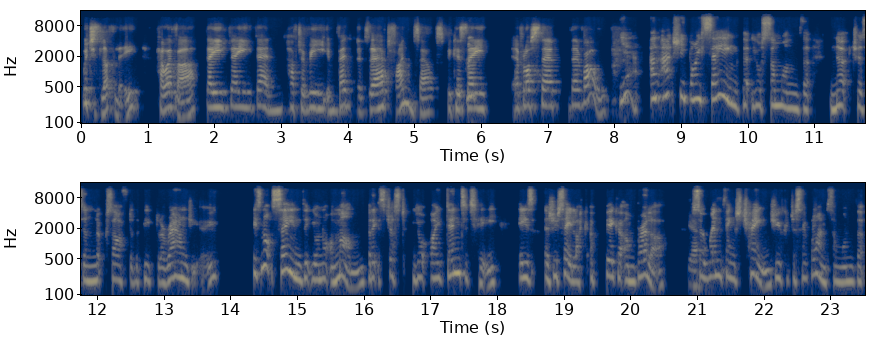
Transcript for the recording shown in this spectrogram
which is lovely. However, they they then have to reinvent themselves. They have to find themselves because Hmm. they have lost their their role. yeah and actually by saying that you're someone that nurtures and looks after the people around you it's not saying that you're not a mum but it's just your identity is as you say like a bigger umbrella Yeah. So when things change, you could just say, well, I'm someone that,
